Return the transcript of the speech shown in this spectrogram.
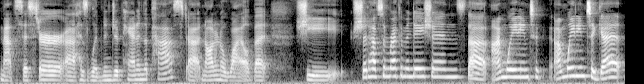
Matt's sister uh, has lived in Japan in the past, uh, not in a while, but she should have some recommendations that I'm waiting to I'm waiting to get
